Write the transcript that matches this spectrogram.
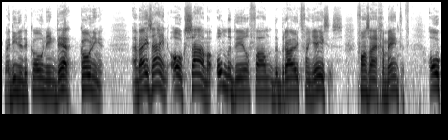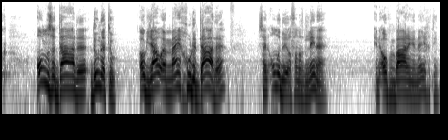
Wij dienen de koning der koningen. En wij zijn ook samen onderdeel van de bruid van Jezus, van zijn gemeente. Ook onze daden doen ertoe. Ook jouw en mijn goede daden zijn onderdeel van het linnen in Openbaringen 19.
